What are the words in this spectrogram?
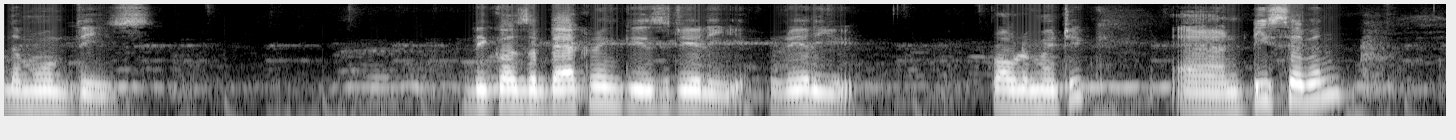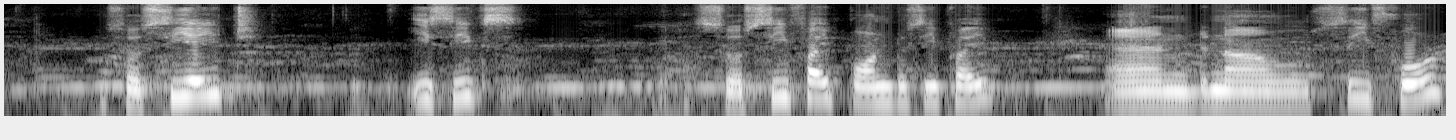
the move these. Because the back rank is really really problematic. And d7 so c8 e6 so c5 pawn to c5 and now c4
